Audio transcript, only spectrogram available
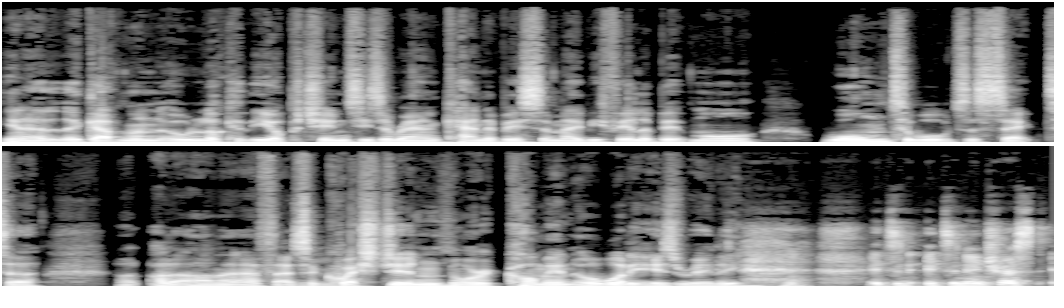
you know, the government will look at the opportunities around cannabis and maybe feel a bit more warm towards the sector. I, I don't know if that's a hmm. question or a comment or what it is really. it's an it's an interest.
